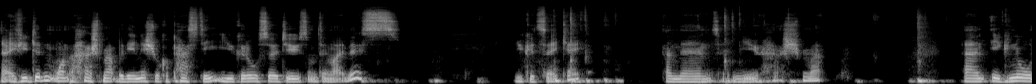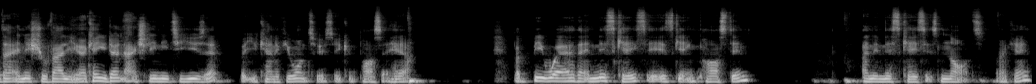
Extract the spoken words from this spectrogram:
Now, if you didn't want a hash map with the initial capacity, you could also do something like this. You could say, okay, and then say new hash map and ignore that initial value. Okay, you don't actually need to use it, but you can if you want to, so you can pass it here. But beware that in this case, it is getting passed in, and in this case, it's not, okay?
